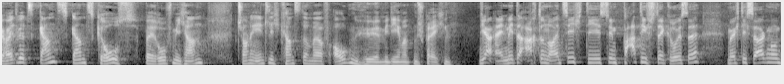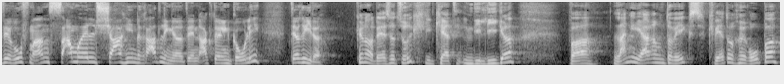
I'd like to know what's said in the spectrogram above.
Ja, heute wird's ganz, ganz groß bei Ruf mich an. Johnny, endlich kannst du einmal auf Augenhöhe mit jemandem sprechen. Ja, 1,98 Meter, die sympathischste Größe, möchte ich sagen. Und wir rufen an Samuel Shahin Radlinger, den aktuellen Goalie der Rieder. Genau, der ist ja zurückgekehrt in die Liga, war lange Jahre unterwegs, quer durch Europa.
